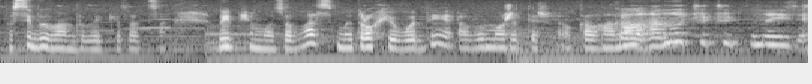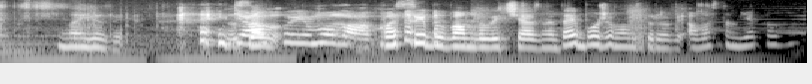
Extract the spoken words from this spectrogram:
Спасибі вам велике за це. Вип'ємо за вас. Ми трохи води, а ви можете ж калгана Калгану чуть-чуть на язик. на язик. Дякуємо вам. Спасибі вам величезне. Дай Боже вам здоров'я. А у вас там є калган?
